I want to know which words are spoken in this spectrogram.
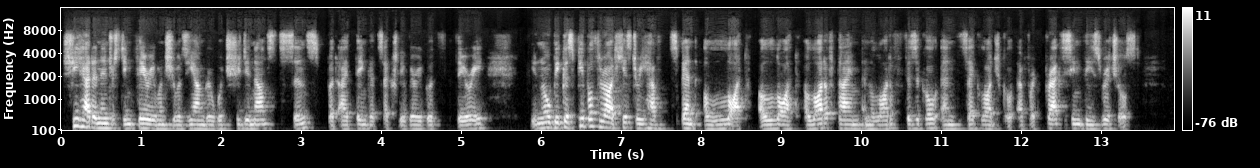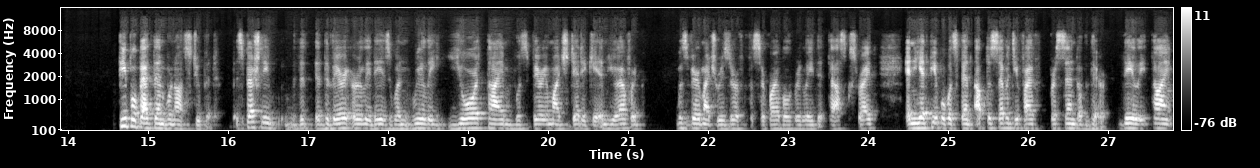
She had an interesting theory when she was younger, which she denounced since, but I think it's actually a very good theory. You know, because people throughout history have spent a lot, a lot, a lot of time and a lot of physical and psychological effort practicing these rituals. People back then were not stupid, especially the, the very early days when really your time was very much dedicated and your effort was very much reserved for survival related tasks, right? And yet people would spend up to 75% of their daily time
